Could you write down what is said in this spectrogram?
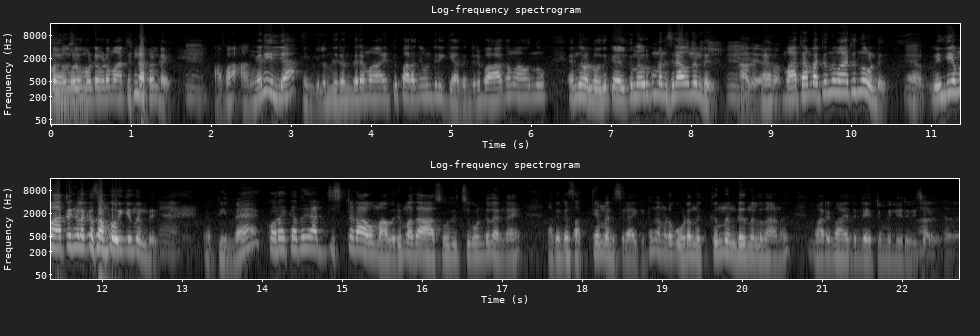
പുസ്തകങ്ങളും കൊണ്ട് ഇവിടെ മാറ്റം ഉണ്ടാവണ്ടേ. അപ്പൊ അങ്ങനെയില്ല. എങ്കിലും നിരന്തരമായിട്ട് പറഞ്ഞുകൊണ്ടിരിക്കുക. അതിന്റെ ഒരു ഭാഗമാവുന്നു എന്നേ ഉള്ളൂ. ഇത് കേൾക്കുന്നവർക്കും മനസ്സിലാവുന്നുണ്ട്. അതെ മാറ്റാൻ പറ്റുന്ന മാറ്റുന്നുമുണ്ട്. വലിയ മാറ്റങ്ങളൊക്കെ സംഭവിക്കുന്നുണ്ട്. പിന്നെ കുറെ അത് അഡ്ജസ്റ്റഡ് ആവും. അവരും അത് ആസ്വദിച്ചുകൊണ്ട് തന്നെ അതിന്റെ സത്യം മനസ്സിലാക്കിയിട്ട് നമ്മുടെ കൂടെ നിൽക്കുന്നുണ്ട് എന്നുള്ളതാണ് മറിമായതിന്റെ ഏറ്റവും വലിയൊരു വിജയം. അതെ.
